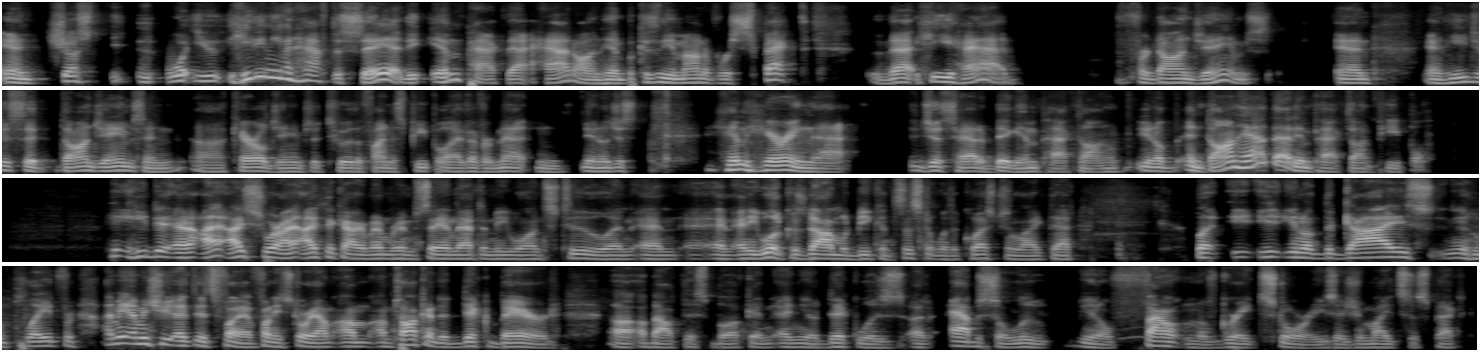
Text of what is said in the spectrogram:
And just what you, he didn't even have to say it, the impact that had on him because of the amount of respect that he had for Don James. And, and he just said, Don James and uh, Carol James are two of the finest people I've ever met. And, you know, just him hearing that just had a big impact on you know, and Don had that impact on people. He, he did, and I, I swear, I, I, think I remember him saying that to me once too, and and and and he would, because Don would be consistent with a question like that. But you know, the guys you know, who played for, I mean, I mean, she, it's funny, a funny story. I'm I'm I'm talking to Dick Baird uh, about this book, and and you know, Dick was an absolute you know fountain of great stories, as you might suspect,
